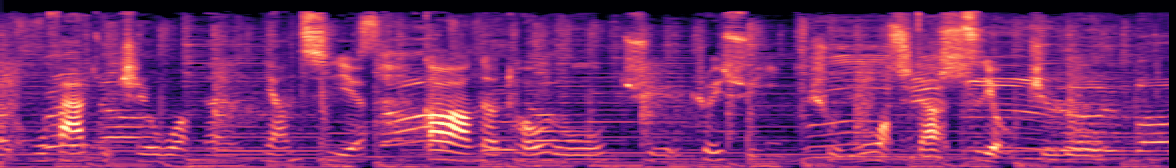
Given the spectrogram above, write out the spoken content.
也无法阻止我们扬起高昂的头颅，去追寻属于我们的自由之路。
